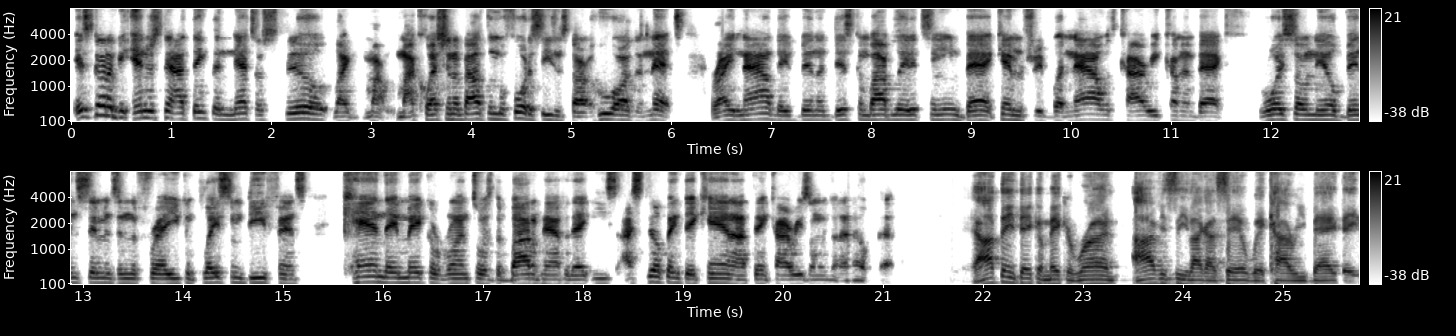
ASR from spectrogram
it's going to be interesting. I think the Nets are still like my, my question about them before the season start. Who are the Nets? Right now, they've been a discombobulated team, bad chemistry. But now with Kyrie coming back, Royce O'Neale, Ben Simmons in the fray, you can play some defense. Can they make a run towards the bottom half of that East? I still think they can. I think Kyrie's only going to help that. I think they can make a run. Obviously, like I said, with Kyrie back, they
